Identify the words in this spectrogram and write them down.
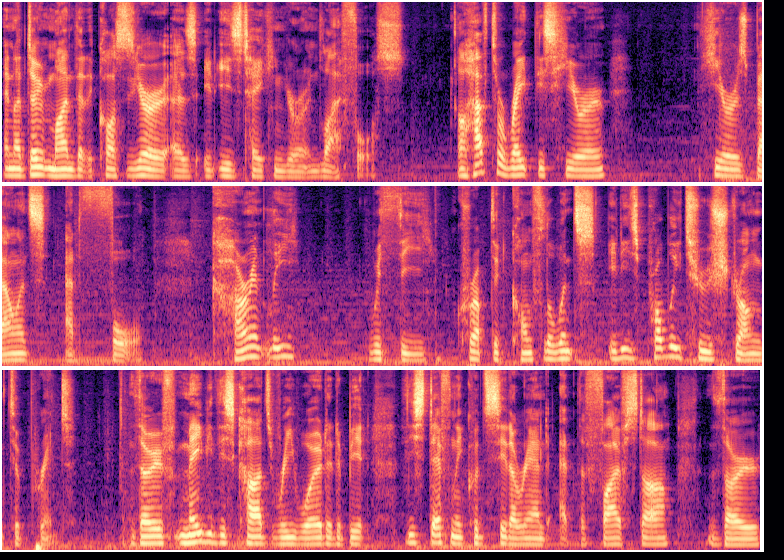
and I don't mind that it costs zero as it is taking your own life force. I'll have to rate this hero, hero's balance at 4. Currently, with the corrupted confluence, it is probably too strong to print. Though if maybe this card's reworded a bit, this definitely could sit around at the 5 star, though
